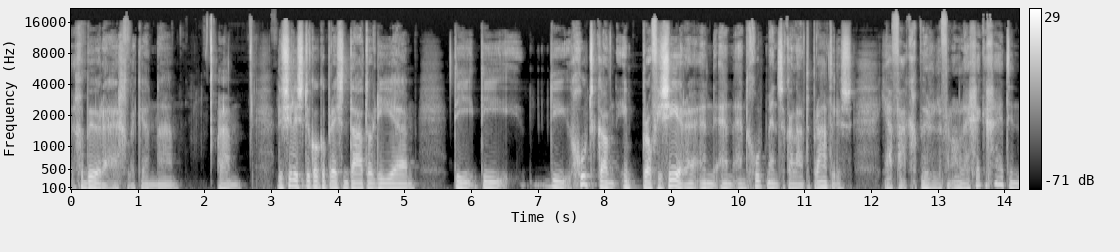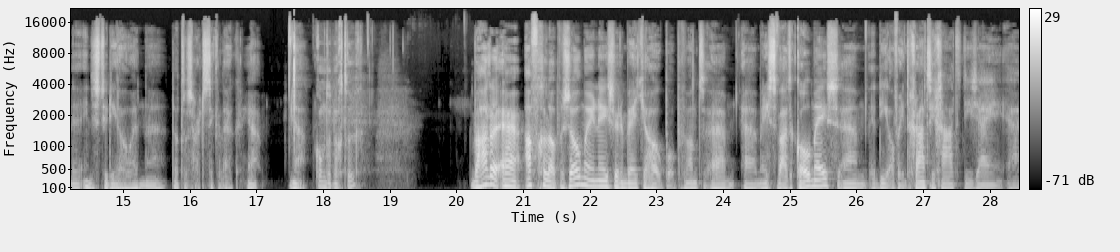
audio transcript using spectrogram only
gebeuren eigenlijk. En eh, ehm, Lucille is natuurlijk ook een presentator die, eh, die, die, die goed kan improviseren en, en, en goed mensen kan laten praten. Dus ja, vaak gebeurde er van allerlei gekkigheid in de, in de studio. En eh, dat was hartstikke leuk. Ja. ja. Komt het nog terug? We hadden er afgelopen zomer ineens weer een beetje hoop op. Want ehm, eh, minister Wouter Koolmees, die over integratie gaat, die, zei, eh,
